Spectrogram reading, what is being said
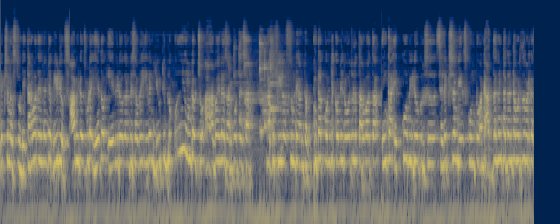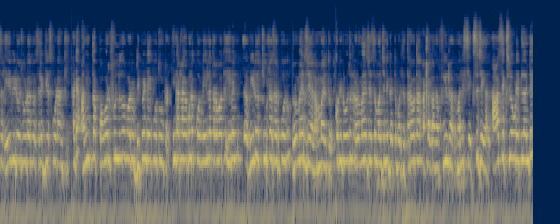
ఎరక్షన్ వస్తుండే. తర్వాత ఏంటంటే వీడియోస్ ఆ వీడియోస్ కూడా ఏదో ఏ వీడియో కనిపిస్తాయి ఈవెన్ యూట్యూబ్లో కొన్ని ఉండొచ్చు. అవైనా సరిపోతాయి సార్. నాకు ఫీల్ వస్తుండే అంటారు. ఇంకా కొన్ని కొన్ని రోజుల తర్వాత ఇంకా ఎక్కువ వీడియో సెలెక్షన్ చేసుకుంటూ అంటే అర్ధ గంట గంట పడుతుంది వాడికి అసలు ఏ వీడియో చూడాలో సెలెక్ట్ చేసుకోవడానికి. అంటే అంత పవర్ఫుల్గా వాడు డిపెండ్ అయిపోతూ ఉంటాడు. ఇంకా అట్లా కాకుండా కొన్ని నెలల తర్వాత ఈవెన్ వీడియోస్ చూసినా సరిపోదు. రొమాన్స్ చేయాలి అమ్మాయిలతో. కొన్ని రోజులు రొమాన్స్ చేస్తే మంచిగా గట్టిపడుతుంది తర్వాత అట్లా కాదు ఫీల్ రాదు. మళ్ళీ సెక్స్ చేయాలి. ఆ సెక్స్లో కూడా ఎట్లా అంటే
